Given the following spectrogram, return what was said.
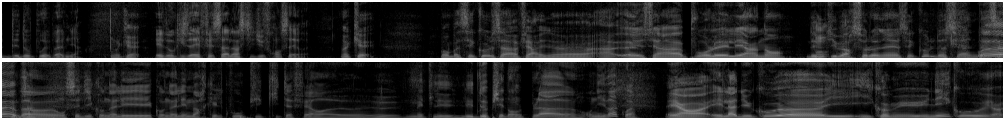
Dedo pouvait pas venir. Et donc ils avaient fait ça à l'Institut français. ouais. ok bon bah c'est cool ça va faire une euh, un- euh, c'est un- pour les, les un an des Mm. petits Barcelonais. C'est cool de se faire une Ouais, salle comme bah, ça. on s'est dit qu'on allait, qu'on allait marquer le coup, puis quitte à faire euh, mettre les, les deux pieds dans le plat, euh, on y va quoi. Et, euh, et là, du coup, euh, ils, ils communiquent ou. euh,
